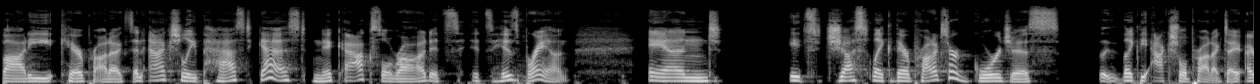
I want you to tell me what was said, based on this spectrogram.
body care products and actually past guest Nick Axelrod it's it's his brand and it's just like their products are gorgeous like the actual product. I, I,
